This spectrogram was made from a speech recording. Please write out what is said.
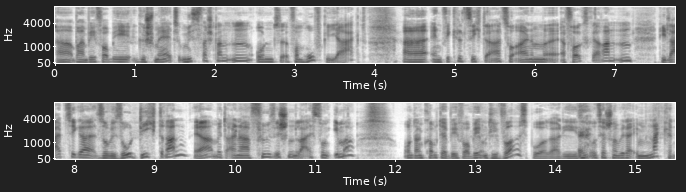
äh, beim BVB geschmäht, missverstanden und äh, vom Hof gejagt, äh, entwickelt sich da zu einem äh, Erfolgsgaranten. Die Leipziger sowieso dicht dran, ja, mit einer physischen Leistung immer. Und dann kommt der BVB und die Wolfsburger, die sind uns ja schon wieder im Nacken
